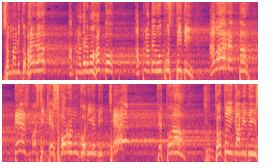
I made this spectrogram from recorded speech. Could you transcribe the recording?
সম্মানিত ভাইরা, আপনাদের মহাব্বত, আপনাদের উপস্থিতি আবার একবার দেশবাসীকে স্মরণ করিয়ে দিচ্ছে যে তোরা যতই গালি দিস,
